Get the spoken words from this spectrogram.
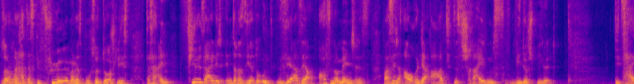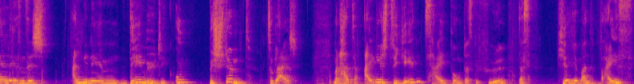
sondern man hat das Gefühl wenn man das Buch so durchliest, dass er ein vielseitig interessierter und sehr sehr offener Mensch ist, was sich auch in der Art des Schreibens widerspiegelt. Die Zeilen lesen sich angenehm, demütig und bestimmt zugleich. Man hat eigentlich zu jedem Zeitpunkt das Gefühl dass hier jemand weiß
